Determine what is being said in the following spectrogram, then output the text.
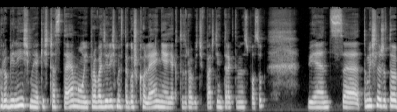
robiliśmy jakiś czas temu i prowadziliśmy z tego szkolenie, jak to zrobić w bardziej interaktywny sposób. Więc e, to myślę, że to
